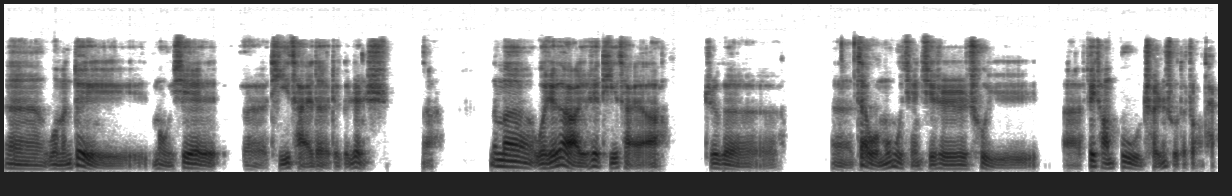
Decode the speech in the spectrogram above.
嗯，我们对某些呃题材的这个认识啊，那么我觉得啊，有些题材啊，这个呃在我们目前其实处于呃，非常不成熟的状态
